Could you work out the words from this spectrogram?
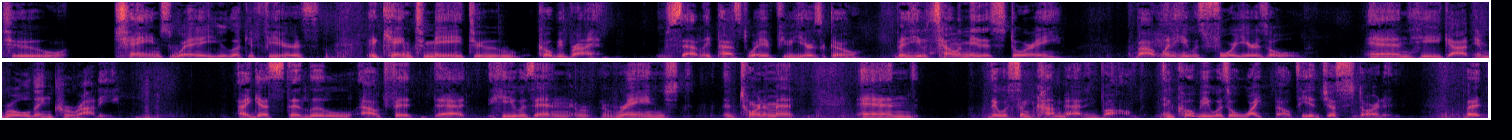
to change the way you look at fears. It came to me through Kobe Bryant, who sadly passed away a few years ago. But he was telling me this story about when he was four years old and he got enrolled in karate. I guess the little outfit that he was in arranged a tournament, and there was some combat involved. And Kobe was a white belt; he had just started, but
